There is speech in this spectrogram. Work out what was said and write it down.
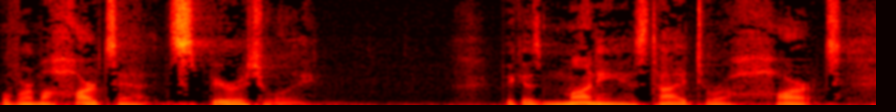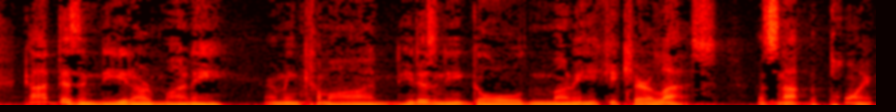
of where my heart's at spiritually. Because money is tied to our hearts. God doesn't need our money. I mean, come on. He doesn't need gold and money. He could care less. That's not the point.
